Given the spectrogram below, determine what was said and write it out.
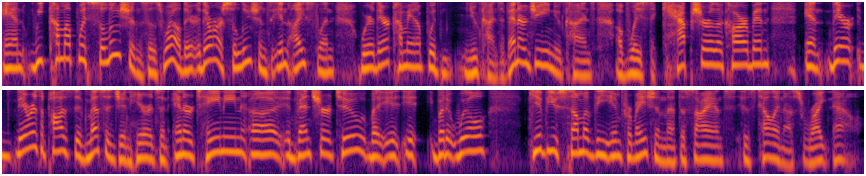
and we come up with solutions as well. There there are solutions in Iceland where they're coming up with new kinds of energy, new kinds of ways to capture the carbon, and there there is a positive message in here It's an entertaining uh, adventure too, but it, it but it will give you some of the information that the science is telling us right now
